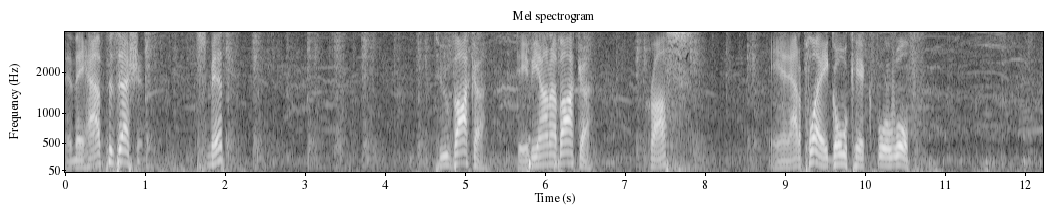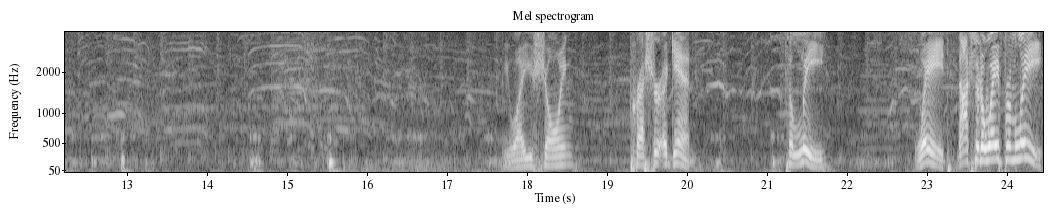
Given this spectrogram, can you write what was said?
And they have possession. Smith to Vaca. Daviana Vaca. Cross. And out of play. Goal kick for Wolf. BYU showing pressure again to Lee. Wade knocks it away from Lee.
